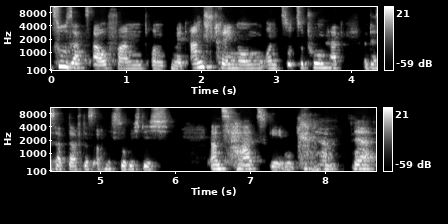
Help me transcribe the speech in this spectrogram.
Zusatzaufwand und mit Anstrengung und so zu tun hat. Und deshalb darf das auch nicht so richtig ans Herz gehen. Ja, ja,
